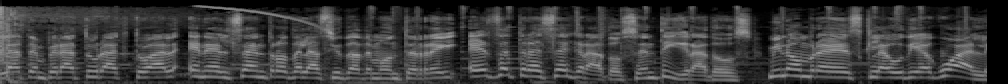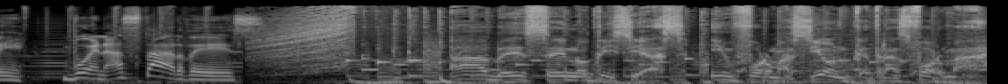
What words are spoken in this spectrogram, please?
La temperatura actual en el centro de la ciudad de Monterrey es de 13 grados centígrados. Mi nombre es Claudia Guale. Buenas tardes. ABC Noticias, información que transforma.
